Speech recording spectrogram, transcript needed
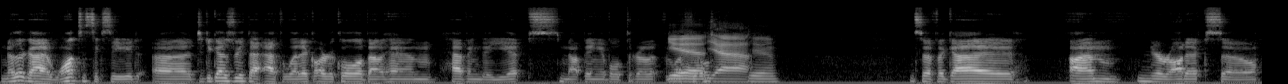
Another guy I want to succeed. Uh, did you guys read that athletic article about him having the yips, not being able to throw it from left Yeah. field? Yeah. Yeah. And so if a guy, I'm neurotic, so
